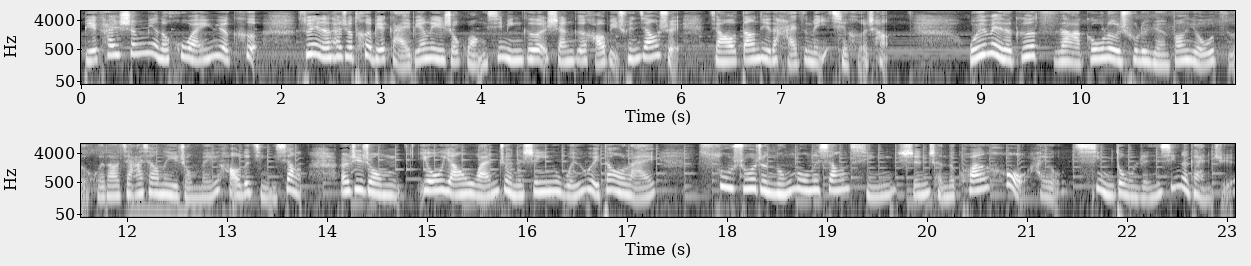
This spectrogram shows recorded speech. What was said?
别开生面的户外音乐课，所以呢，他就特别改编了一首广西民歌《山歌好比春江水》，教当地的孩子们一起合唱。唯美的歌词啊，勾勒出了远方游子回到家乡的一种美好的景象，而这种悠扬婉转的声音娓娓道来，诉说着浓浓的乡情、深沉的宽厚，还有沁动人心的感觉。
